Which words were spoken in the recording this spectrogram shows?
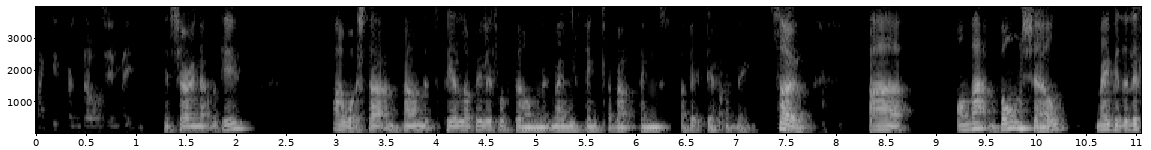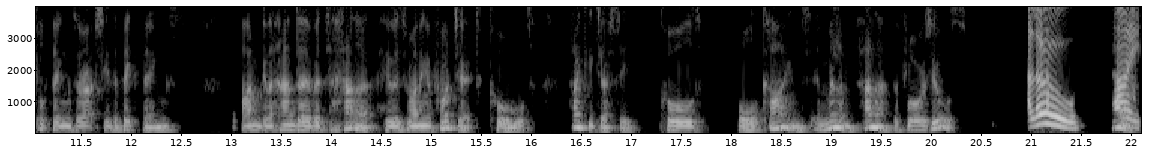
Thank you for indulging me in sharing that with you. I watched that and found it to be a lovely little film, and it made me think about things a bit differently. So, uh, on that bombshell, maybe the little things are actually the big things. I'm going to hand over to Hannah, who is running a project called, thank you, Jesse, called All Kinds in Millom. Hannah, the floor is yours. Hello. Hi.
